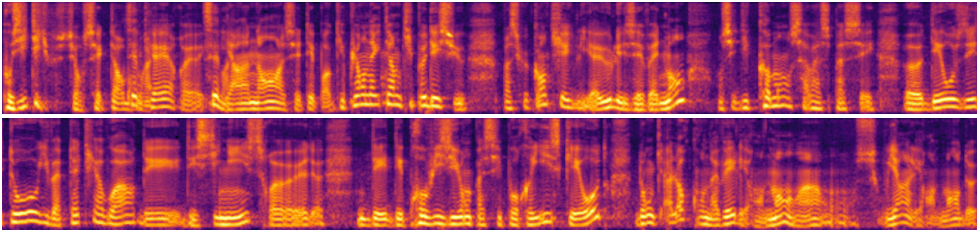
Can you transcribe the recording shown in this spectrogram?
positif sur le secteur vrai. bancaire euh, il y a un an à cette époque. Et puis on a été un petit peu déçus parce que quand il y a eu les événements, on s'est dit comment ça va se passer? Euh, des hausses des taux, il va peut-être y avoir des, des sinistres, euh, des, des provisions passées pour risque et autres. Donc alors qu'on avait les rendements, hein, on se souvient les rendements de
